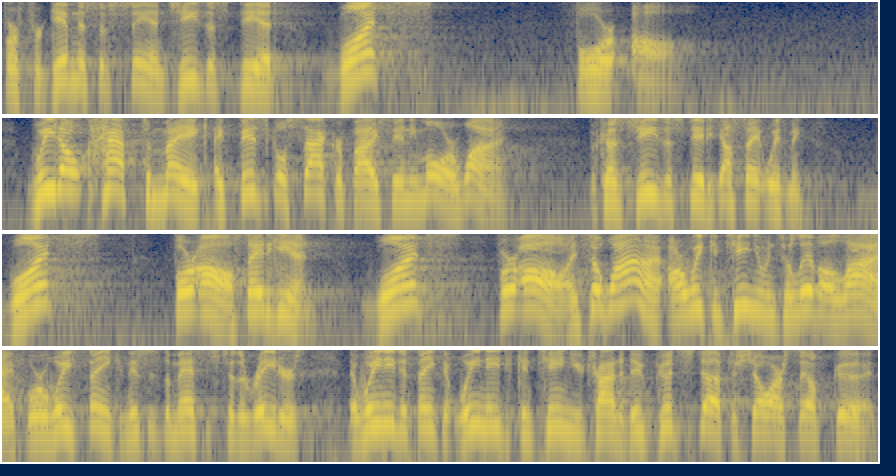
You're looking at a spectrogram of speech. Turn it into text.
for forgiveness of sin, Jesus did once for all. We don't have to make a physical sacrifice anymore. Why? Because Jesus did it. Y'all say it with me. Once for all. Say it again. Once for all. And so, why are we continuing to live a life where we think, and this is the message to the readers, that we need to think that we need to continue trying to do good stuff to show ourselves good.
